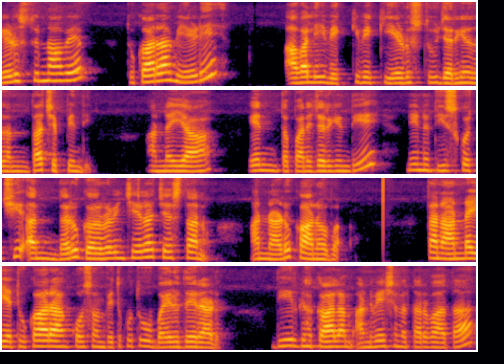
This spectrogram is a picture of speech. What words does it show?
ఏడుస్తున్నావేం? తుకారాం ఏడి? అవలి వెక్కి వెక్కి ఏడుస్తూ జరిగినదంతా చెప్పింది. అన్నయ్య ఎంత పని జరిగింది? నిన్ను తీసుకొచ్చి అందరూ గౌరవించేలా చేస్తాను. అన్నాడు కానోబా. తన అన్నయ్య తుకారాం కోసం వెతుకుతూ బయలుదేరాడు. దీర్ఘకాలం అన్వేషణ తర్వాత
